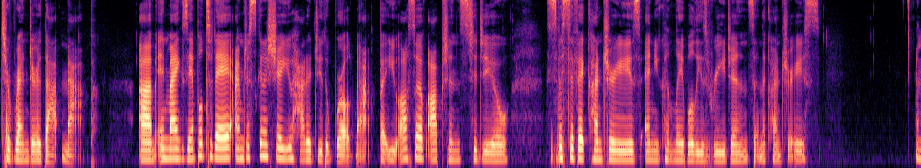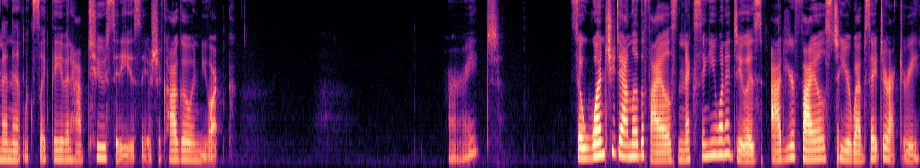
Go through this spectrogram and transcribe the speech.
to render that map. Um, in my example today, I'm just going to show you how to do the world map, but you also have options to do specific countries and you can label these regions and the countries. And then it looks like they even have two cities. They have Chicago and New York. All right. So once you download the files, the next thing you want to do is add your files to your website directory.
